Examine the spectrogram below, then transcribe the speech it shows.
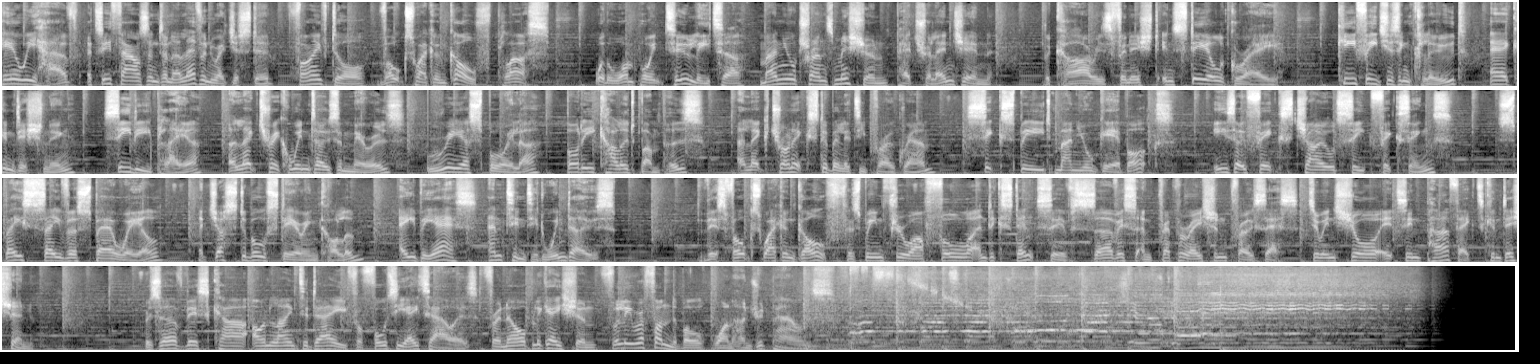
Here we have a 2011 registered 5-door Volkswagen Golf Plus with a 1.2 litre manual transmission petrol engine. The car is finished in steel grey. Key features include air conditioning, CD player, electric windows and mirrors, rear spoiler, body coloured bumpers, electronic stability program, 6-speed manual gearbox, Isofix child seat fixings, space saver spare wheel, adjustable steering column, ABS and tinted windows. This Volkswagen Golf has been through our full and extensive service and preparation process to ensure it's in perfect condition. Reserve this car online today for 48 hours for no obligation, fully refundable £100.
